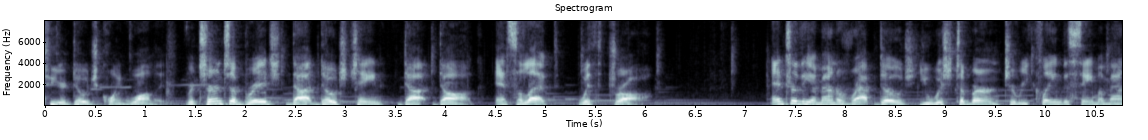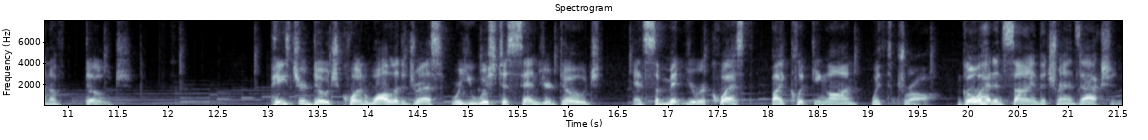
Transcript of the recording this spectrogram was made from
to your Dogecoin wallet. Return to bridge.dogechain.dog and select Withdraw. Enter the amount of wrapped Doge you wish to burn to reclaim the same amount of Doge. Paste your Dogecoin wallet address where you wish to send your Doge and submit your request by clicking on Withdraw. Go ahead and sign the transaction.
